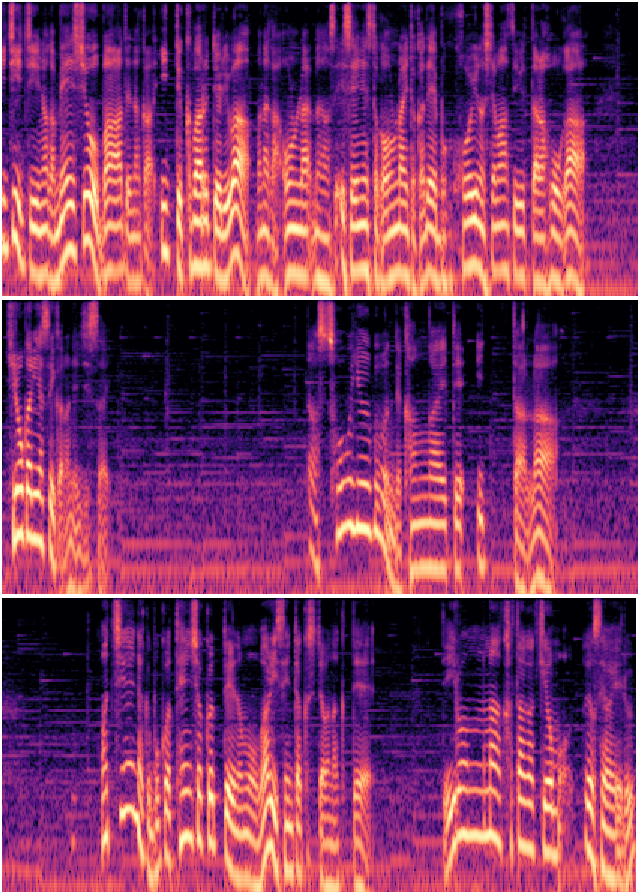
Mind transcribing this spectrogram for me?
いちいちなんか名刺をバーってなんか行って配るっていうよりは、まあ、なんかオンライン、まあ、SNS とかオンラインとかで僕こういうのしてますって言ったら方が広がりやすいからね、実際。だそういう部分で考えていったら、間違いなく僕は転職っていうのも悪い選択肢ではなくて、でいろんな肩書きを寄せ負える。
